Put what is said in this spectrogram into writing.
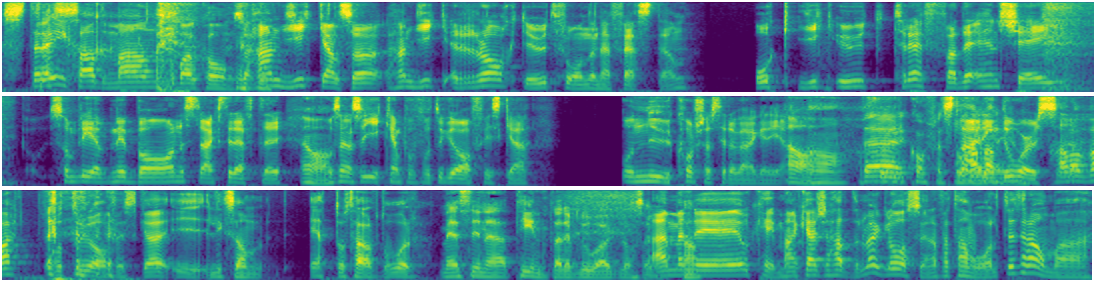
Stressad man på balkong. Så han gick alltså, han gick rakt ut från den här festen och gick ut, träffade en tjej som blev med barn strax därefter Ja. och sen så gick han på Fotografiska och nu korsas era vägar igen. Ja, där korsas Sliding vägarna. doors. Han har varit fotografiska i liksom ett och ett halvt år. Med sina tintade blåa glasögon. Nej men Ja. är okej, men han kanske hade de här glasögonen för att han var lite trauma...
